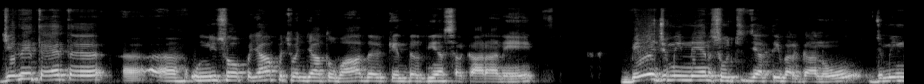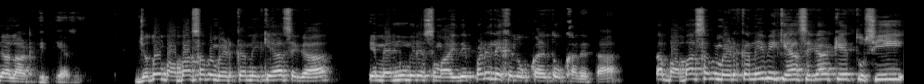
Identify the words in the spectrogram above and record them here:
ਜਿਹਦੇ ਤਹਿਤ ਅਹ, ਅਹ, 1950-55 ਤੋਂ ਬਾਅਦ ਕੇਂਦਰ ਦੀਆਂ ਸਰਕਾਰਾਂ ਨੇ ਬੇਜ਼ਮੀਨੇ ਅਨੁਸੂਚਿਤ ਜਾਤੀ ਵਰਗਾਂ ਨੂੰ ਜ਼ਮੀਨਾਂ ਲਾਟ ਕੀਤੀਆਂ ਸੀ। ਜਦੋਂ ਬਾਬਾ ਸਾਹਿਬ ਅੰਬੇਡਕਰ ਨੇ ਕਿਹਾ ਸੀਗਾ ਕਿ ਮੈਨੂੰ ਮੇਰੇ ਸਮਾਜ ਦੇ ਪੜ੍ਹੇ ਲਿਖੇ ਲੋਕਾਂ ਨੇ ਧੋਖਾ ਦਿੱਤਾ ਤਾਂ ਬਾਬਾ ਸਾਹਿਬ ਅੰਬੇਡਕਰ ਨੇ ਵੀ ਕਿਹਾ ਸੀਗਾ ਕਿ ਤੁਸੀਂ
